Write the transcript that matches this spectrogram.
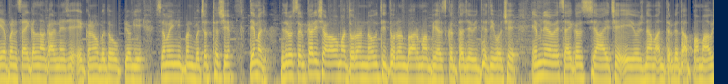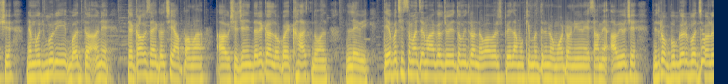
એ પણ સાયકલના કારણે છે. એ ઘણો બધો ઉપયોગી સમયની પણ બચત થશે. તેમજ, મિત્રો, સરકારી શાળાઓમાં ધોરણ નવથી ધોરણ બારમાં અભ્યાસ કરતા જે વિદ્યાર્થીઓ છે, એમને હવે સાયકલ સહાય છે એ યોજનામાં અંતર્ગત આપવામાં આવશે. ને મજબૂરી બત અને ટકાઉ સાયકલ છે આપવામાં આવશે, જેની દરેક લોકોએ ખાસ નોંધ લેવી. તે પછી સમાચારમાં આગળ જોઈએ તો મિત્રો, નવા વર્ષ પહેલાં મુખ્યમંત્રીનો મોટો નિર્ણય સામે આવ્યો છે. મિત્રો, ભૂગર્ભ જળ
